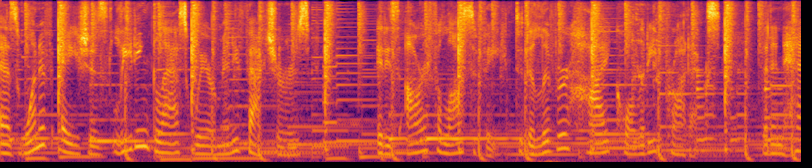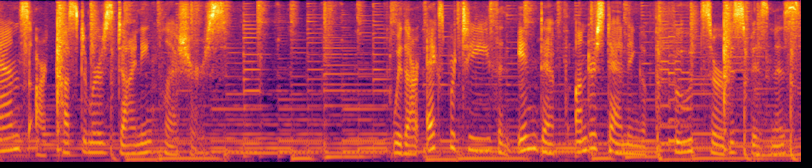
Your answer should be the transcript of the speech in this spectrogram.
As one of Asia's leading glassware manufacturers, it is our philosophy to deliver high quality products that enhance our customers' dining pleasures. With our expertise and in depth understanding of the food service business,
